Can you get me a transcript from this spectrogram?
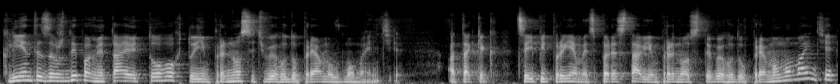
Клієнти завжди пам'ятають того, хто їм приносить вигоду прямо в моменті. А так як цей підприємець перестав їм приносити вигоду в прямому моменті,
